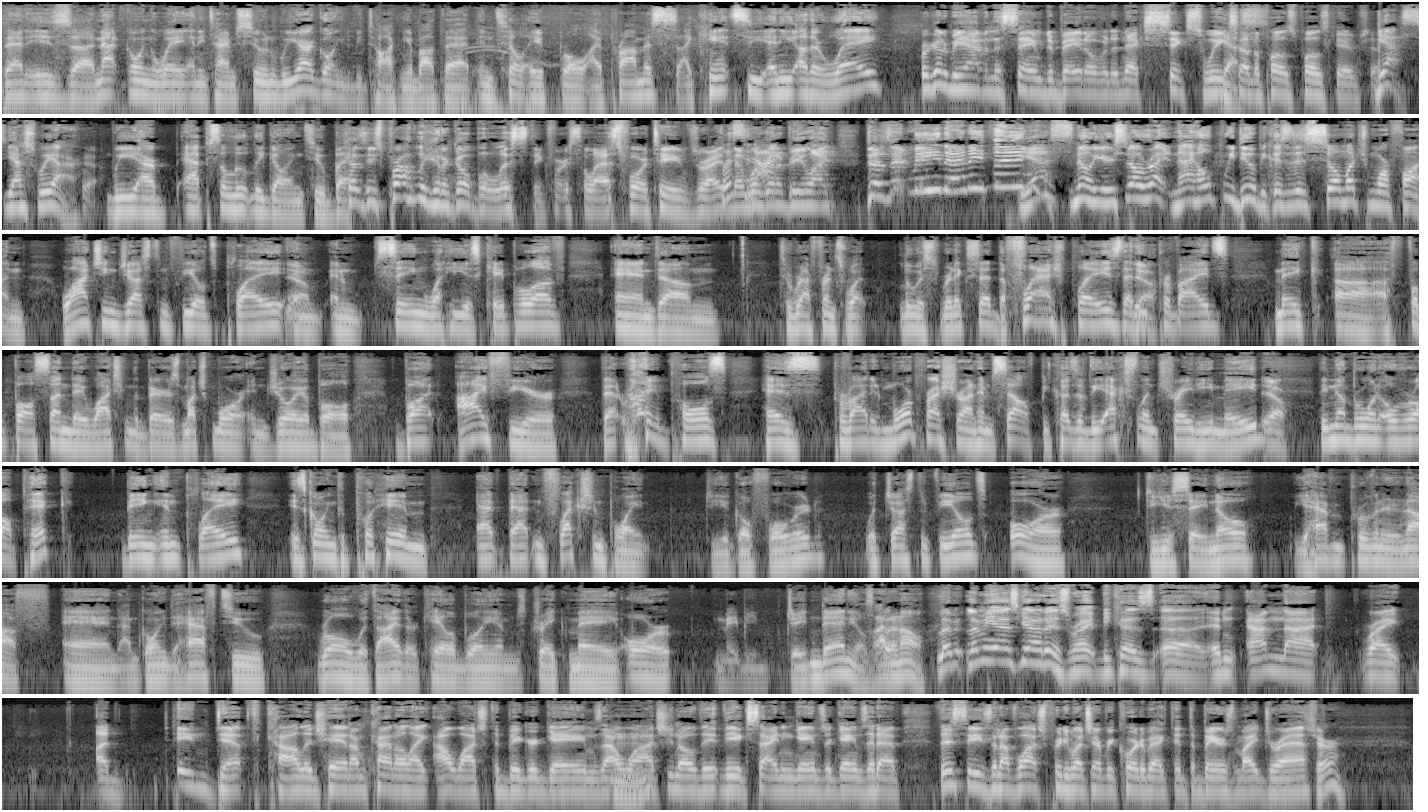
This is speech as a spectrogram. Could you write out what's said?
that is uh, not going away anytime soon. We are going to be talking about that until April, I promise. I can't see any other way. We're going to be having the same debate over the next six weeks Yes. on the post post game show. Yes, yes, we are. Yeah. We are absolutely going to. Because he's probably going to go ballistic versus the last four teams, right? Listen, and then we're going to be like, does it mean anything? Yes, no, you're so right. And I hope we do because it is so much more fun watching Justin Fields play Yeah. and, and seeing what he is capable of. And um, to reference what Louis Riddick said, the flash plays that Yeah. he provides make uh, a football Sunday watching the Bears much more enjoyable. But I fear that Ryan Poles has provided more pressure on himself because of the excellent trade he made. Yeah. The number one overall pick being in play is going to put him at that inflection point. Do you go forward with Justin Fields or do you say no? You haven't proven it enough, and I'm going to have to roll with either Caleb Williams, Drake Maye, or maybe Jayden Daniels. I don't know. Let me, let me ask y'all this, right? Because, uh, and I'm not, right, a in depth college head. I'm kind of like, I'll watch the bigger games. I'll Mm-hmm. watch, you know, the, the exciting games or games that have this season. I've watched pretty much every quarterback that the Bears might draft. Sure.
